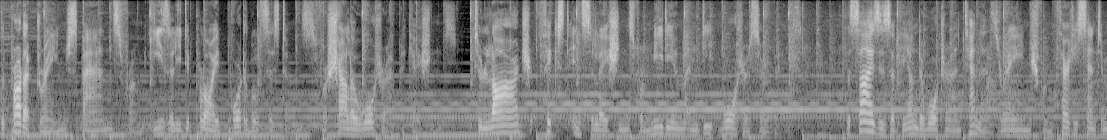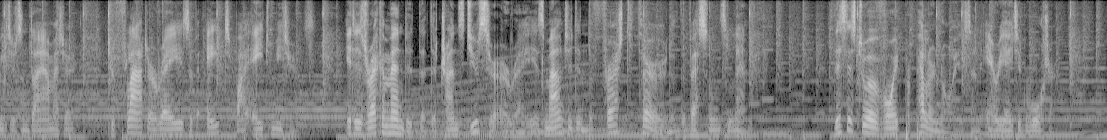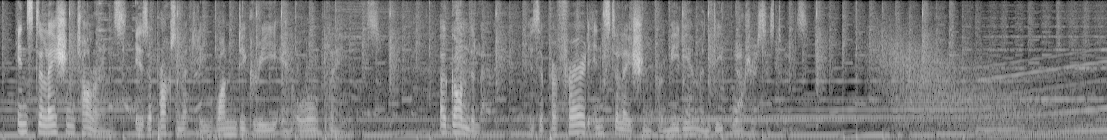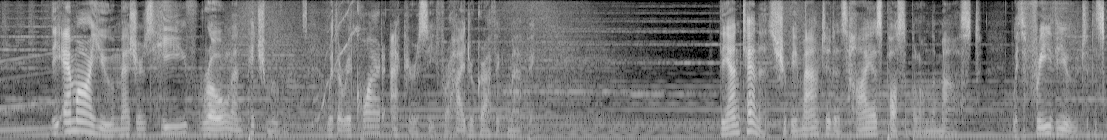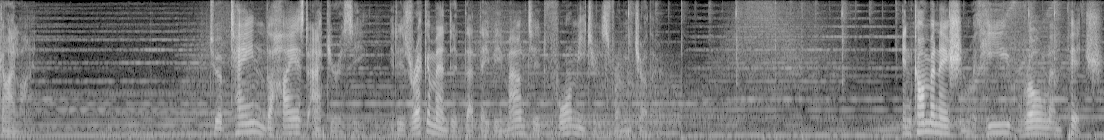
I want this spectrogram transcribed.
The product range spans from easily deployed portable systems for shallow water applications to large fixed installations for medium and deep water surveys. The sizes of the underwater antennas range from 30 centimeters in diameter to flat arrays of 8 by 8 meters. It is recommended that the transducer array is mounted in the first third of the vessel's length. This is to avoid propeller noise and aerated water. Installation tolerance is approximately 1 degree in all planes. A gondola is a preferred installation for medium and deep water systems. The MRU measures heave, roll and pitch movements with a required accuracy for hydrographic mapping. The antennas should be mounted as high as possible on the mast with free view to the skyline. To obtain the highest accuracy, it is recommended that they be mounted 4 meters from each other. In combination with heave, roll and pitch,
